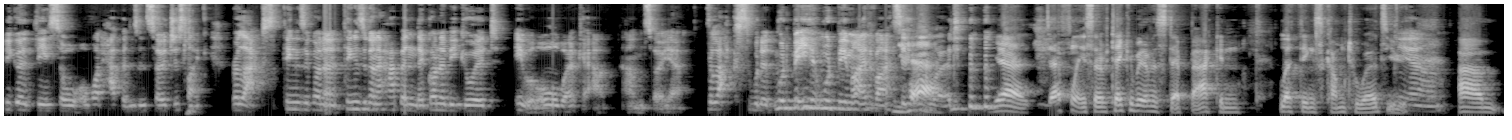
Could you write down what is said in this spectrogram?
be good at this or, or what happens? And so just like relax. Things are gonna things are gonna happen. They're gonna be good. It will all work out. Um so yeah. Relax would it would be would be my advice yeah. yeah definitely. So take a bit of a step back and let things come towards you. Yeah. Um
